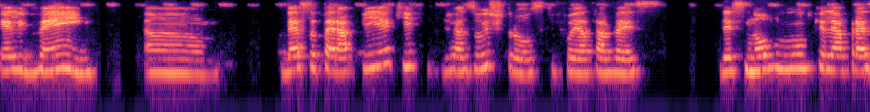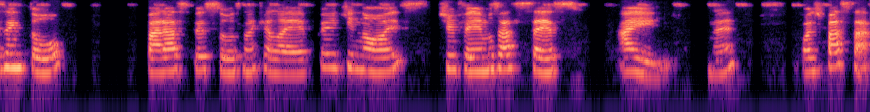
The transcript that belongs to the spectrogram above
ele vem um, dessa terapia que Jesus trouxe, que foi através desse novo mundo que ele apresentou para as pessoas naquela época e que nós tivemos acesso a ele né? Pode passar.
